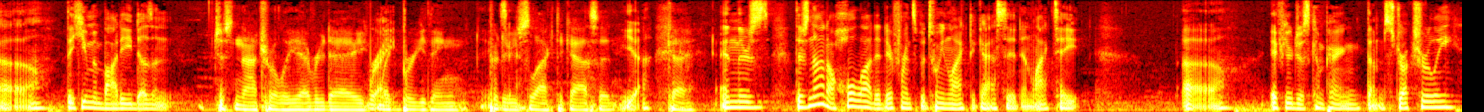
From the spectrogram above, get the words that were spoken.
uh, the human body doesn't. Just naturally every day, Right. like breathing, produce lactic acid. Yeah. Okay. and there's there's not a whole lot of difference between lactic acid and lactate uh, if you're just comparing them structurally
